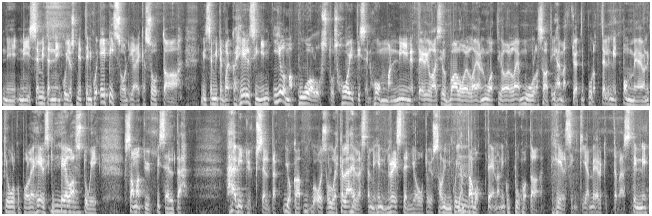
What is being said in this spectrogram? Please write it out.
niin, niin se miten, niin kuin, jos miettii niin kuin episodia eikä sotaa, niin se miten vaikka Helsingin ilmapuolustus hoiti sen homman niin, että erilaisilla valoilla ja nuotioilla ja muulla saatiin hämättyä, että ne pudotteli niitä pommeja jonnekin ulkopuolelle. Helsinki niin. pelastui samantyyppiseltä hävitykseltä, joka olisi ollut ehkä lähellä sitä, mihin Dresden joutui, jossa oli niin kuin ihan mm. tavoitteena niin kuin tuhota Helsinkiä merkittävästi. Niin,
